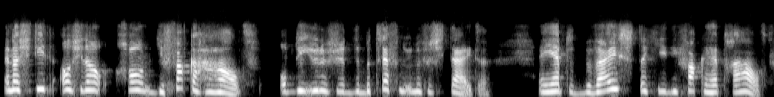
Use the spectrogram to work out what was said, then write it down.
En als je, die, als je nou gewoon je vakken haalt op die de betreffende universiteiten. En je hebt het bewijs dat je die vakken hebt gehaald.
